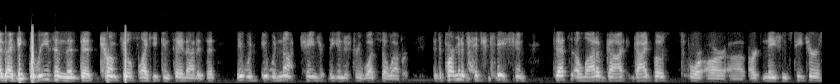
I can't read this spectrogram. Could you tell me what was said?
I think the reason that, that Trump feels like he can say that is that it would it would not change the industry whatsoever. The Department of Education sets a lot of guide, guideposts for our uh, our nation's teachers,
